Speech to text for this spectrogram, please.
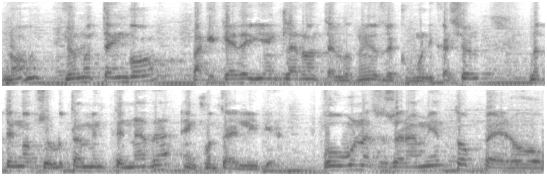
¿no? Yo no tengo, para que quede bien claro ante los medios de comunicación, no tengo absolutamente nada en contra de Lidia. Hubo un asesoramiento, pero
